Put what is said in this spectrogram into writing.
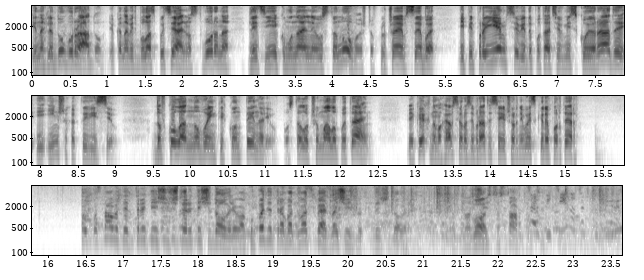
і наглядову раду, яка навіть була спеціально створена для цієї комунальної установи, що включає в себе і підприємців, і депутатів міської ради, і інших активістів. Довкола новеньких контейнерів постало чимало питань, в яких намагався розібратися і чорнівецький репортер. Поставити 3 тисячі 4 тисячі доларів, а купити треба 25-26 тисяч доларів. 26 це старту. Це офіційно, це 4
